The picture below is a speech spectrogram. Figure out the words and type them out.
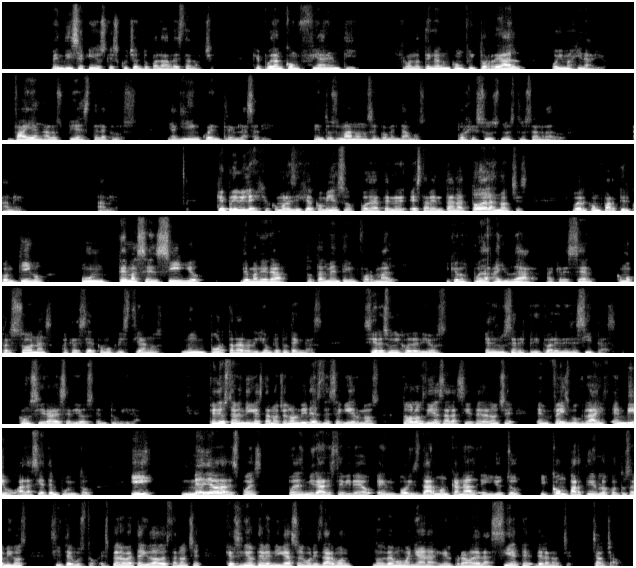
Bendice a aquellos que escuchan tu palabra esta noche, que puedan confiar en ti, que cuando tengan un conflicto real o imaginario, vayan a los pies de la cruz y allí encuentren la salida. En tus manos nos encomendamos por Jesús nuestro Salvador. Amén. Amén. Qué privilegio, como les dije al comienzo, poder tener esta ventana todas las noches poder compartir contigo un tema sencillo de manera totalmente informal y que nos pueda ayudar a crecer como personas, a crecer como cristianos, no importa la religión que tú tengas. Si eres un hijo de Dios, eres un ser espiritual y necesitas considerar ese Dios en tu vida. Que Dios te bendiga esta noche. No olvides de seguirnos todos los días a las 7 de la noche en Facebook Live en vivo, a las 7 en punto, y media hora después puedes mirar este video en Boris Darmon canal en YouTube y compartirlo con tus amigos si te gustó. Espero haberte ayudado esta noche. Que el Señor te bendiga. Soy Boris Darmon. Nos vemos mañana en el programa de las 7 de la noche. Chao, chao.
